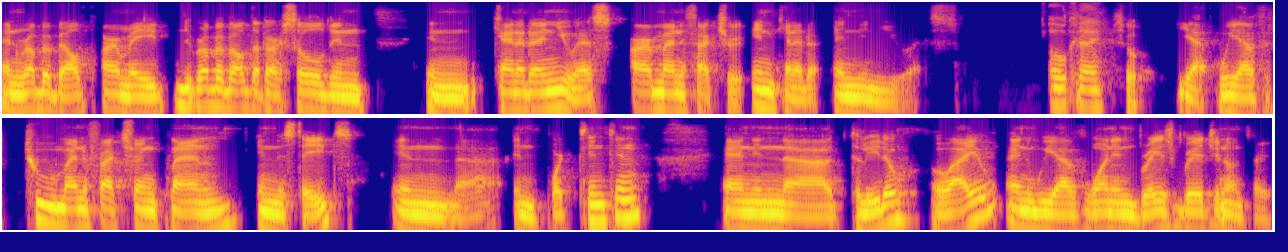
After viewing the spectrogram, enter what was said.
and rubber belt are made. The rubber belt that are sold in in Canada and US are manufactured in Canada and in US. Okay. So yeah, we have two manufacturing plants in the states in uh, in Port Clinton and in uh, Toledo, Ohio, and we have one in Bracebridge in Ontario.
